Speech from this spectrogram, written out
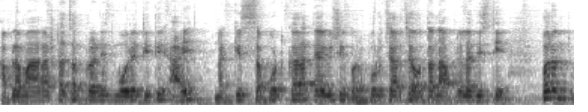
आपला महाराष्ट्राचा प्रणित मोरे तिथे आहे. नक्कीच सपोर्ट करा. त्याविषयी भरपूर चर्चा होताना आपल्याला दिसते परंतु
